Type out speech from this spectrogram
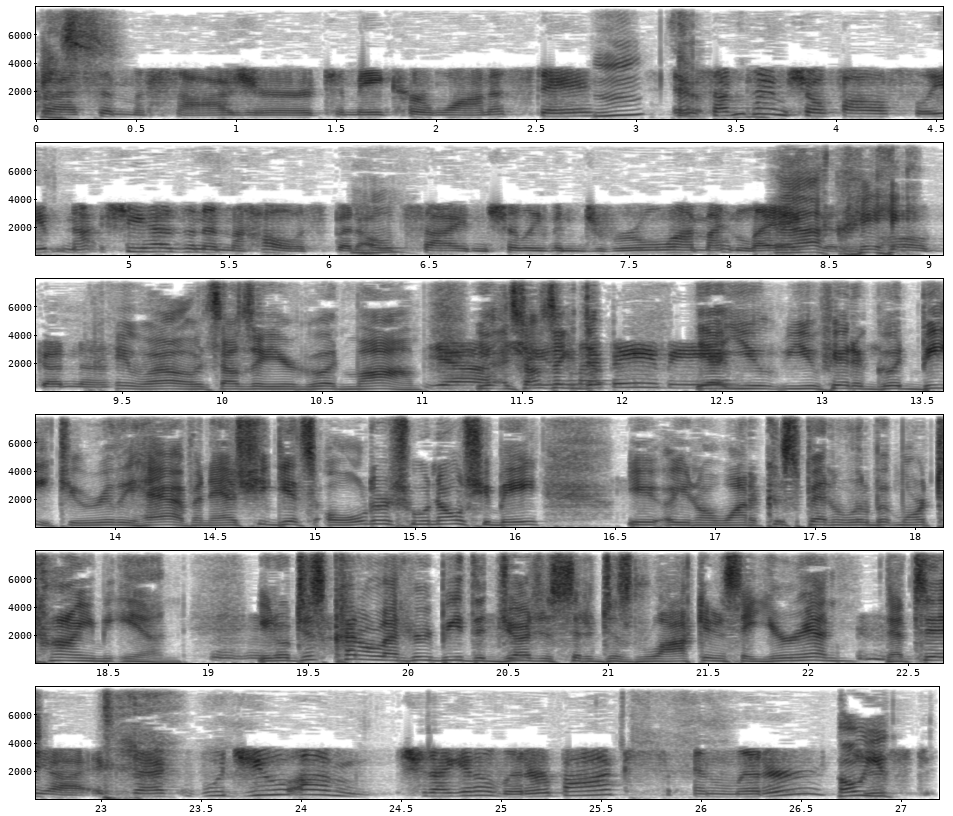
press and massage her to make her want to stay. Mm-hmm. And sometimes she'll fall asleep. Not she hasn't in the house, but outside, and she'll even drool on my leg. Ah, and, oh goodness. Hey, well, it sounds like you're a good mom. Yeah, it sounds she's like my the- baby. Yeah, you you've hit a good beat. You really have. And as she gets older, who knows? She may, you, you know, want to spend a little bit more time in. Mm-hmm. You know, just kind of let her be the judge instead of just locking and say you're in. That's it. Yeah, exactly. Would you um? Should I get a litter box and litter? Oh, Just, You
